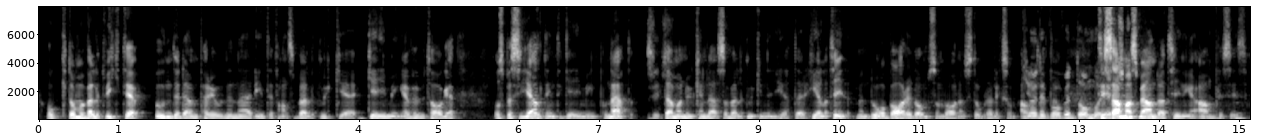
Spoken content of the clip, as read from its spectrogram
Och de var väldigt viktiga under den perioden när det inte fanns väldigt mycket gaming överhuvudtaget. Och speciellt inte gaming på nätet. Precis. Där man nu kan läsa väldigt mycket nyheter hela tiden. Men då var det de som var den stora liksom, Ja, det var väl de och Tillsammans med andra tidningar, ja Mm. precis.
